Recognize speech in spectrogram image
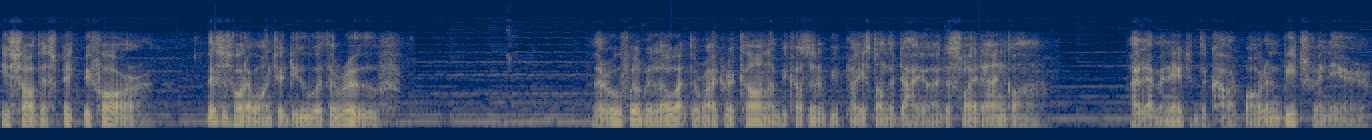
You saw this pic before. This is what I want to do with the roof. The roof will be low at the right corner because it will be placed on the dio at a slight angle. I laminated the cardboard and beech veneer.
